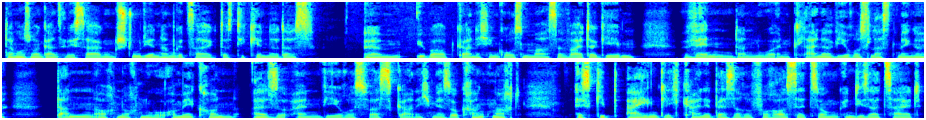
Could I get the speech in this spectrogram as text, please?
Da muss man ganz ehrlich sagen, Studien haben gezeigt, dass die Kinder das ähm, überhaupt gar nicht in großem Maße weitergeben. Wenn, dann nur in kleiner Viruslastmenge, dann auch noch nur Omikron, also ein Virus, was gar nicht mehr so krank macht. Es gibt eigentlich keine bessere Voraussetzung in dieser Zeit,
